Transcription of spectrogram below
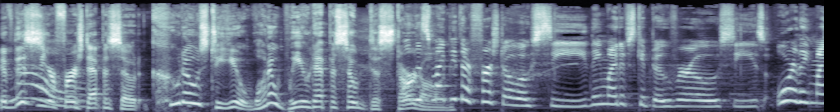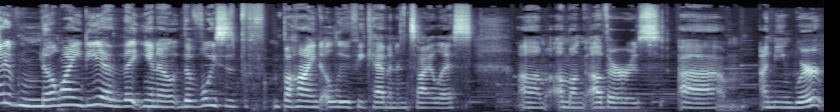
If this is your first episode, kudos to you. What a weird episode to start This on. might be their first OOC. They might have skipped over OOCs, or they might have no idea that, you know, the voices bef- behind Alufi, Kevin, and Silas, um, among others. Um, I mean, we're,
